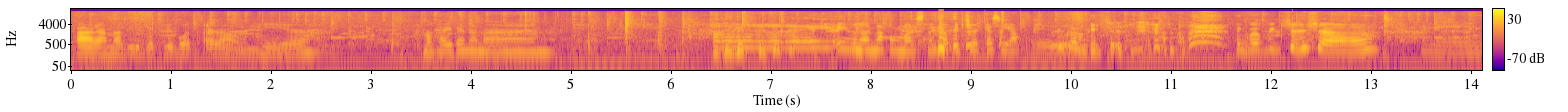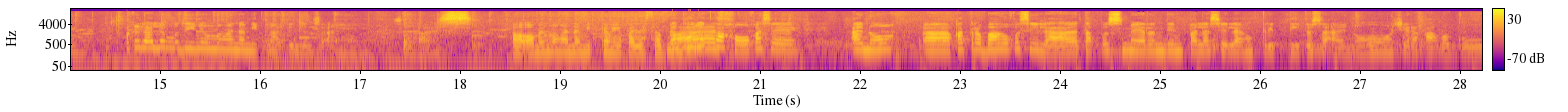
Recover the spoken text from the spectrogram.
para maglibot-libot around here. Mag-hi ka naman. Hi! Wala na akong mask. Nagpa-picture kasi ako. Nagpa-picture siya. Nagpa-picture siya. Ayan. pakilala mo din yung mga na-meet natin dun sa ano, sa bus. Oo, may mga na-meet kami pala sa bus. Nagulat ako kasi, ano, ah, katrabaho ko sila, tapos meron din pala silang trip dito sa ano, Shirakawa Go.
